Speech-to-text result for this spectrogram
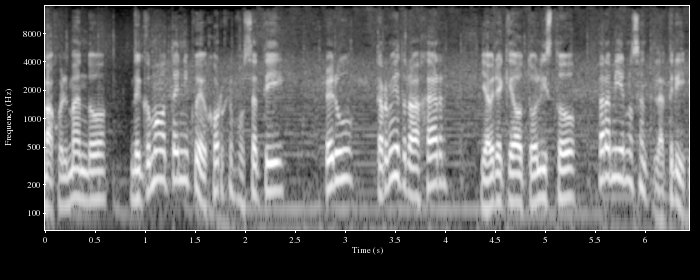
Bajo el mando del comando técnico de Jorge Fossati, Perú terminó de trabajar y habría quedado todo listo para mirarnos ante la tri.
